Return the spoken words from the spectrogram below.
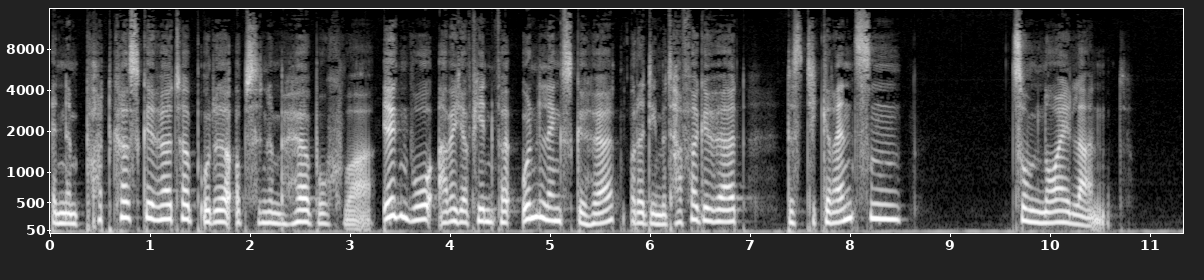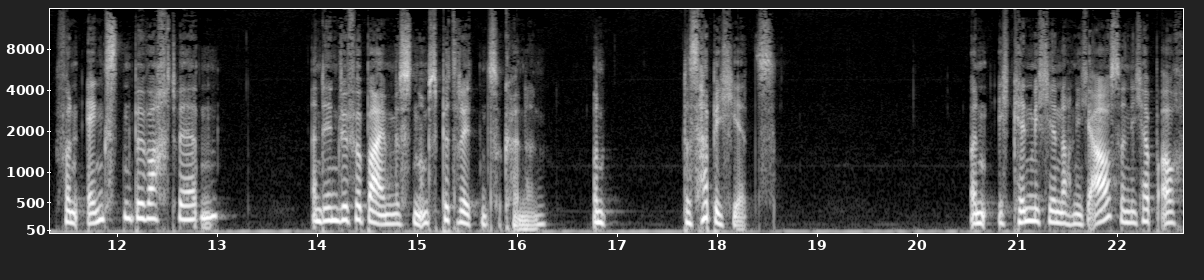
in einem Podcast gehört habe oder ob es in einem Hörbuch war. Irgendwo habe ich auf jeden Fall unlängst gehört oder die Metapher gehört, dass die Grenzen zum Neuland von Ängsten bewacht werden, an denen wir vorbei müssen, um es betreten zu können. Und das habe ich jetzt. Und ich kenne mich hier noch nicht aus und ich habe auch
